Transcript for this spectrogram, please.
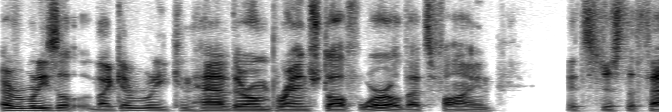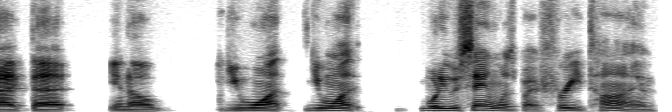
everybody's like everybody can have their own branched off world. That's fine. It's just the fact that you know you want you want what he was saying was by free time.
